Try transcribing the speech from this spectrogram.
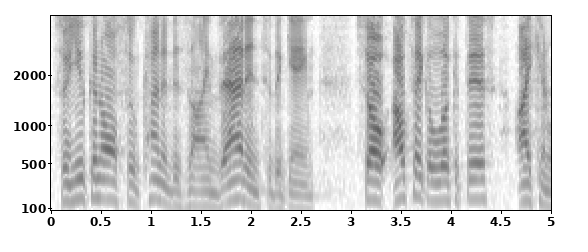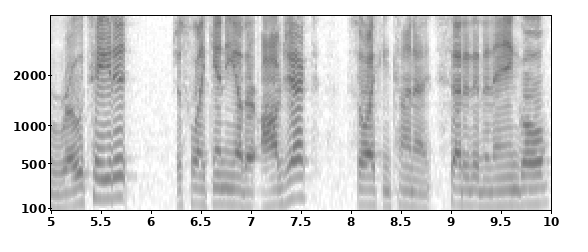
So you can also kind of design that into the game. So I'll take a look at this. I can rotate it just like any other object. So I can kind of set it at an angle.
